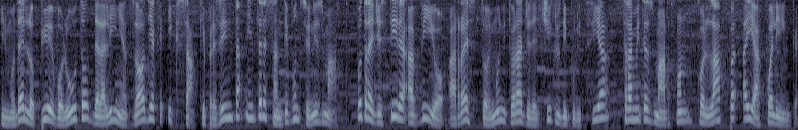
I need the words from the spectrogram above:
il modello più evoluto della linea Zodiac XA, che presenta interessanti funzioni smart. Potrai gestire avvio, arresto e monitoraggio del ciclo di pulizia tramite smartphone con l'app iAqua Link,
